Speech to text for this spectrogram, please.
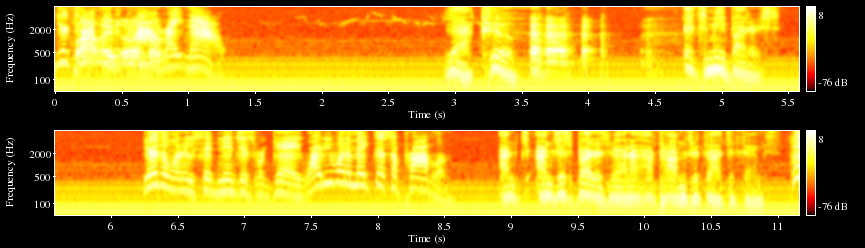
You're Well, talking to don't Kyle know. right now. Yeah, cool. it's me, Butters. You're the one who said ninjas were gay. Why do you want to make this a problem? I'm, I'm just Butters, man. I have problems with lots of things. Hey,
